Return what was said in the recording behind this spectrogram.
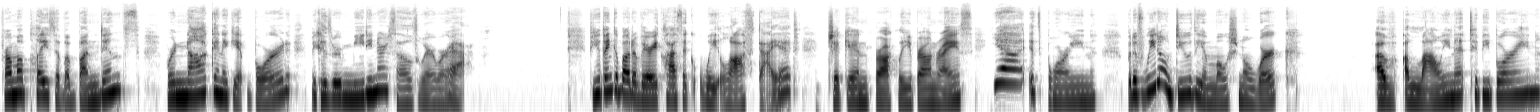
from a place of abundance, we're not going to get bored because we're meeting ourselves where we're at. If you think about a very classic weight loss diet, chicken, broccoli, brown rice, yeah, it's boring. But if we don't do the emotional work of allowing it to be boring,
